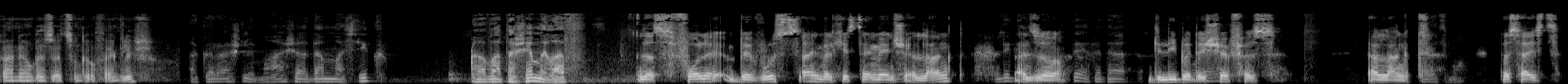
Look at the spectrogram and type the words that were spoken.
Keine Übersetzung auf Englisch. Das volle Bewusstsein, welches der Mensch erlangt, also die Liebe des Schöpfers erlangt. Das heißt,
